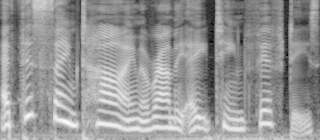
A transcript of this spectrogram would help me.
At this same time, around the 1850s,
